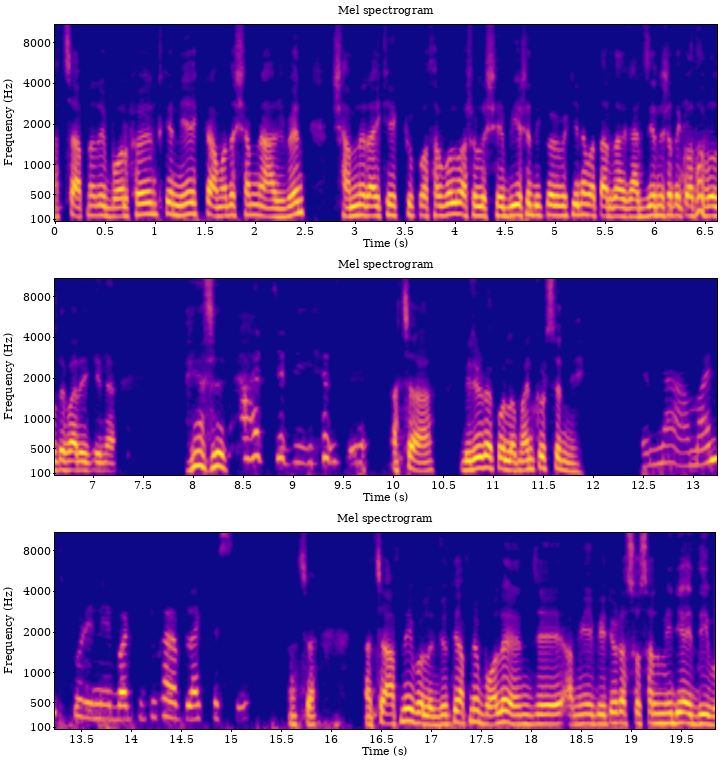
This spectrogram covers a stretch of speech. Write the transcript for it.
আচ্ছা আপনার ওই বয়ফ্রেন্ড কে নিয়ে একটু আমাদের সামনে আসবেন। সামনে রাইখে একটু কথা বলব আসলে সে বিয়ে শাদী করবে কিনা বা তার গার্জিয়ানের সাথে কথা বলতে পারে কিনা। ঠিক আছে? আচ্ছা ঠিক আছে। আচ্ছা ভিডিওটা করলাম মাইন্ড করছেন নি? না মাইন্ড করিনি বাট একটু খারাপ লাগতেছে। আচ্ছা আচ্ছা আপনি বলেন। যদি আপনি বলেন যে আমি এই ভিডিওটা সোশ্যাল মিডিয়ায় দিব।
